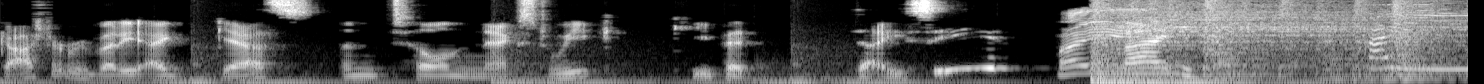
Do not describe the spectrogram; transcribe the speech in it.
gosh, everybody. I guess until next week, keep it dicey. bye. Bye. Bye.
